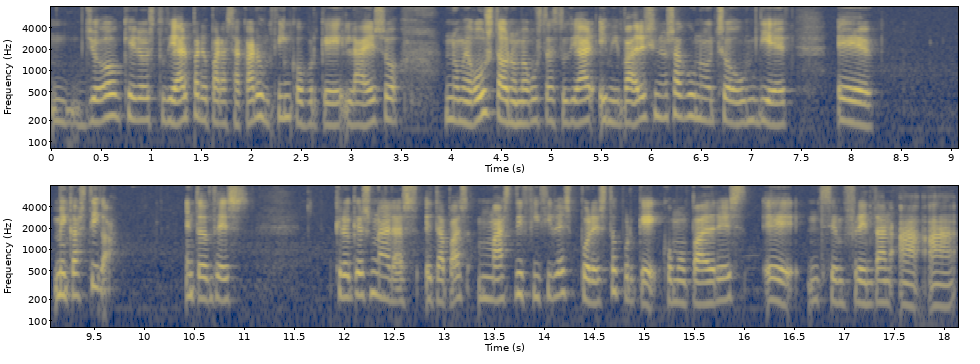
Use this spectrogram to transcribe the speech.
yo quiero estudiar pero para sacar un 5 porque la ESO no me gusta o no me gusta estudiar y mi padre si no saco un 8 o un 10 eh, me castiga. Entonces creo que es una de las etapas más difíciles por esto porque como padres eh, se enfrentan a,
